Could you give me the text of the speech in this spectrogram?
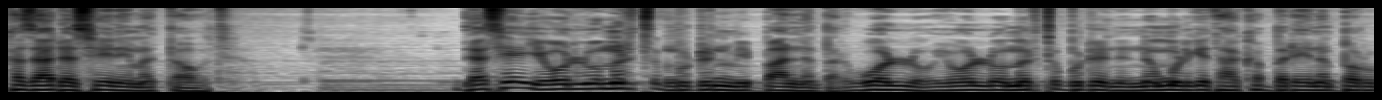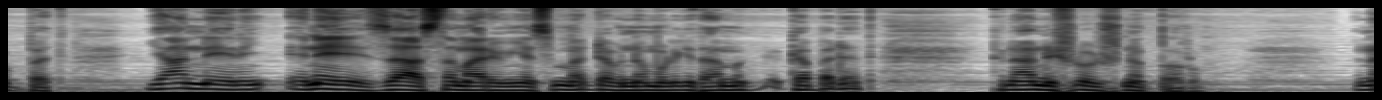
ከዛ ደሴ ነው የመጣሁት። ደሴ የወሎ ምርጥ ቡድን የሚባል ነበር። ወሎ የወሎ ምርጥ ቡድን እነ ሙሉጌታ ከበደ የነበሩበት ያኔ እኔ እዛ አስተማሪ ሆኜ ስመደብ እነ ሙልጌታ ከበደ ትናንሽ ልጆች ነበሩ እና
